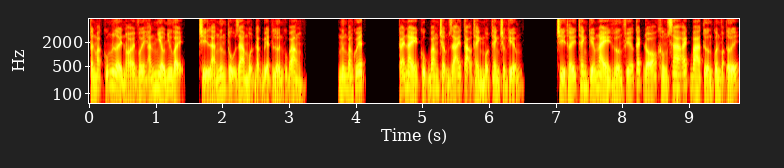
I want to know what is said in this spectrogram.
Tần mặc cũng lời nói với hắn nhiều như vậy, chỉ là ngưng tụ ra một đặc biệt lớn của băng. Ngưng băng quyết. Cái này cục băng chậm rãi tạo thành một thanh trường kiếm chỉ thấy thanh kiếm này hướng phía cách đó không xa ách ba tướng quân vào tới,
